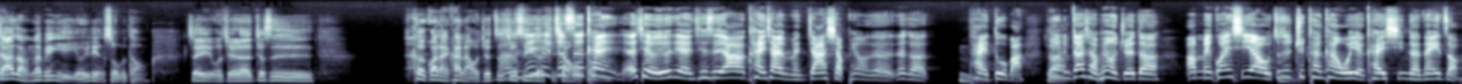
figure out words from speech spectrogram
家长那边也有一点说不通，所以我觉得就是客观来看啦，我觉得这就是一个啊其实就是看，而且有点其实要看一下你们家小朋友的那个嗯态度吧。如果你们家小朋友觉得啊没关系啊，我就是去看看我也开心的那一种，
